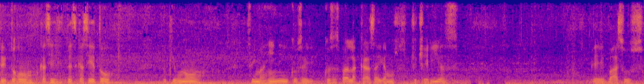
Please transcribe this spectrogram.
De todo, casi, es casi de todo. Lo que uno se imagine y cosas, cosas para la casa, digamos, chucherías, eh, vasos,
